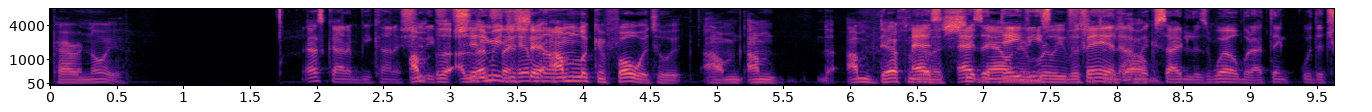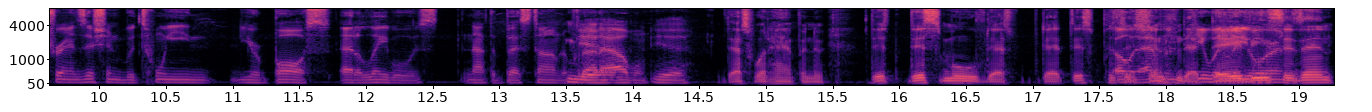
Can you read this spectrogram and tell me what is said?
Paranoia. That's got to be kind of I'm, shitty. uh, shitty let me for just him, say, though. I'm looking forward to it. I'm, I'm, I'm definitely gonna as, sit as a down Dave East and really listen to fan, I'm album. excited as well. But I think with the transition between your boss at a label is not the best time to put out an album. Yeah. That's what happened. This this move that's that this Oh, position happened- that you and Lee Dave East were is in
